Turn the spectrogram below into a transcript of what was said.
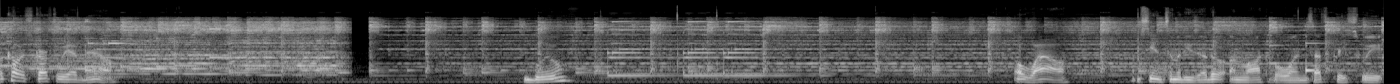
What color scarf do we have now? Blue? Oh wow. I'm seeing some of these other unlockable ones. That's pretty sweet.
